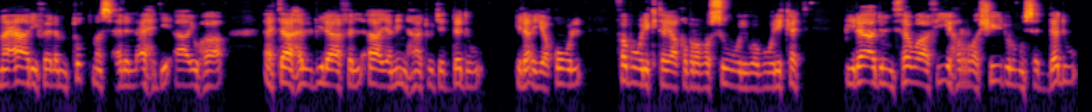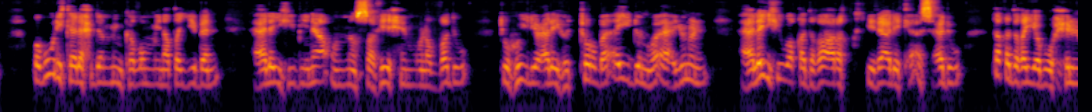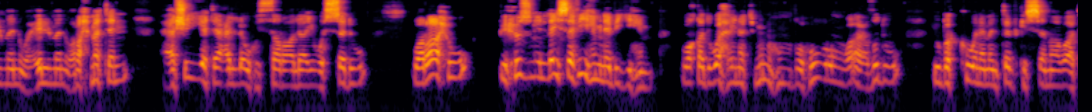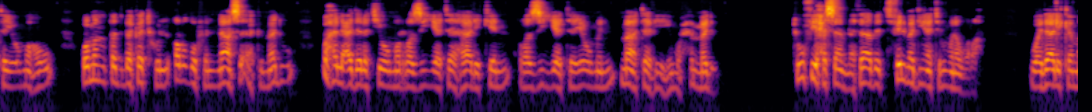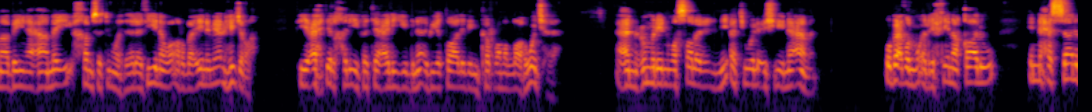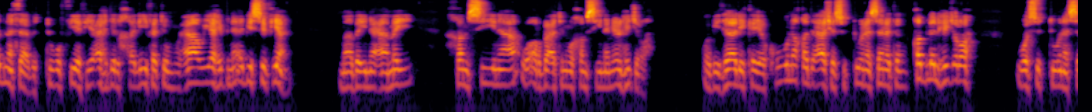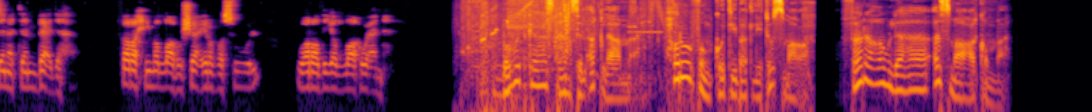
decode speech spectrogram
معارف لم تطمس على العهد آيها أتاها البلا فالآية منها تجدد. إلى أن يقول فبوركت يا قبر الرسول وبوركت بلاد ثوى فيها الرشيد المسدد وبورك لحدا منك ضمن طيبا عليه بناء من صفيح منضد تهيل عليه الترب أيد وأعين عليه وقد غارت بذلك أسعد لقد غيبوا حلما وعلما ورحمة عشية علوه الثرى لا يوسد وراحوا بحزن ليس فيهم نبيهم وقد وهنت منهم ظهور وأعضد يبكون من تبكي السماوات يومه ومن قد بكته الأرض فالناس أكمد وهل عدلت يوما رزية هالك رزية يوم مات فيه محمد؟ توفي حسان بن ثابت في المدينة المنورة وذلك ما بين عامي خمسة وثلاثين وأربعين من الهجرة في عهد الخليفة علي بن أبي طالب كرم الله وجهه عن عمر وصل للمئة والعشرين عاما. وبعض المؤرخين قالوا إن حسان بن ثابت توفي في عهد الخليفة معاوية بن أبي سفيان ما بين عامي خمسين وأربعة وخمسين من الهجرة وبذلك يكون قد عاش ستون سنة قبل الهجرة وستون سنة بعدها فرحم الله شاعر الرسول ورضي الله عنه. بودكاست همس الأقلام حروف كتبت لتسمع فرعوا لها أسماعكم.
